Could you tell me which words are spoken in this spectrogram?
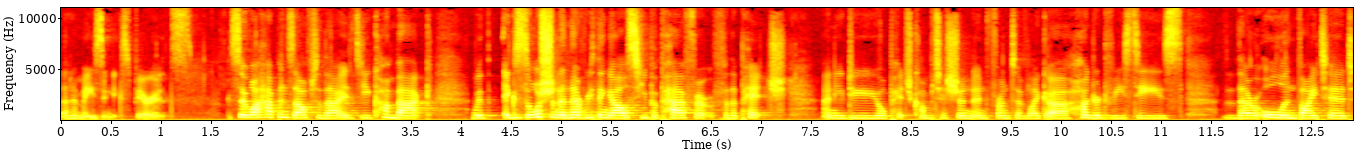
an amazing experience. So, what happens after that is you come back with exhaustion and everything else, you prepare for, for the pitch and you do your pitch competition in front of like a hundred VCs. They're all invited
